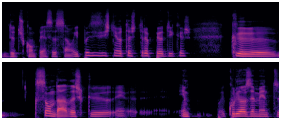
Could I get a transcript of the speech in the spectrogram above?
de descompensação. E depois existem outras terapêuticas que, que são dadas que, em, curiosamente,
